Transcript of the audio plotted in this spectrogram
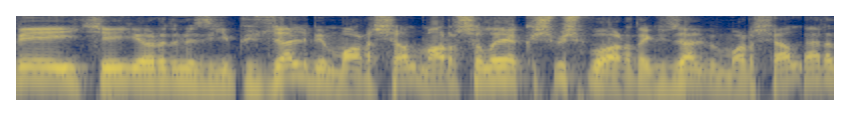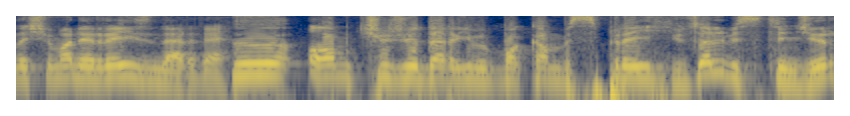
V2 gördüğünüz gibi. Güzel bir marşal. Marşala yakışmış bu arada. Güzel bir marşal. Kardeşim hani Reis nerede? Hı, am çocuğu der gibi bakan bir sprey. Güzel bir stinger.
